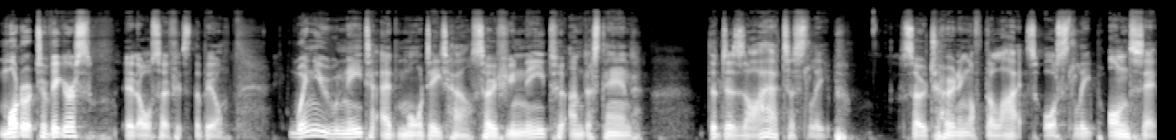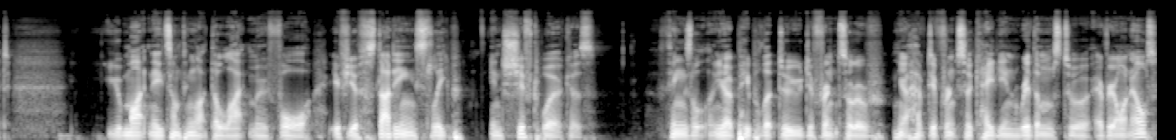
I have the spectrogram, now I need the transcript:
Moderate to vigorous, it also fits the bill. When you need to add more detail, so if you need to understand the desire to sleep, so turning off the lights or sleep onset, you might need something like the Light Move 4. If you're studying sleep in shift workers, things you know people that do different sort of you know have different circadian rhythms to everyone else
